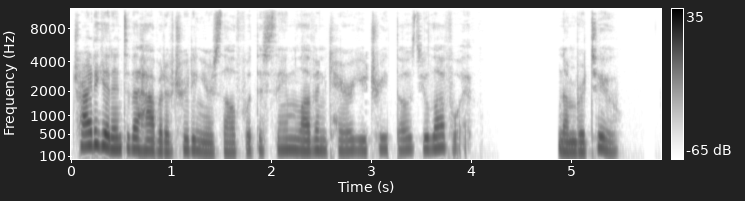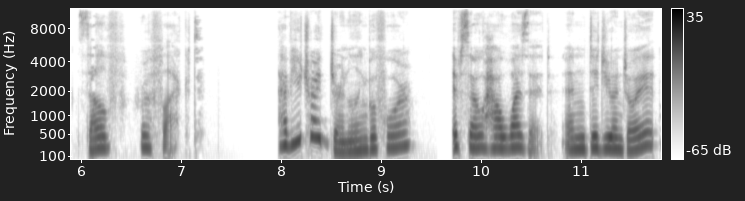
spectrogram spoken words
try to get into the habit of treating yourself with the same love and care you treat those you love with. Number two, self-reflect. Have you tried journaling before? If so, how was it? And did you enjoy it?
